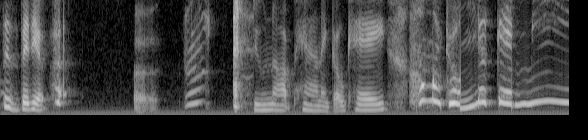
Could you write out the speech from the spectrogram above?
hope this video. Uh. Do not panic, okay? Oh my god, look at. Me,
